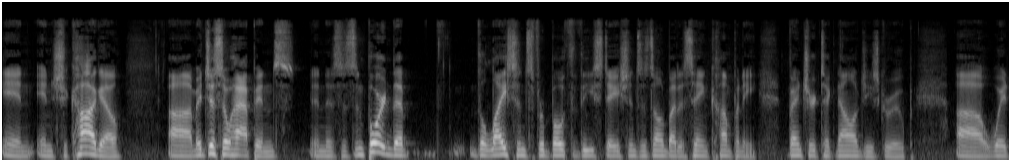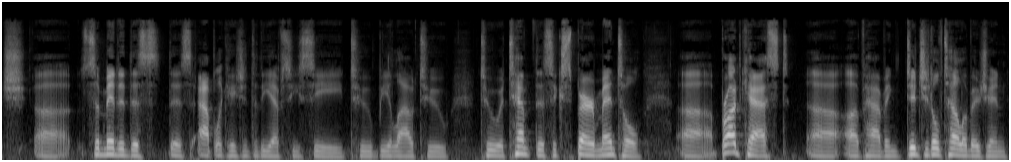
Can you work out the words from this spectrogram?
in in Chicago. Um, it just so happens, and this is important, that the license for both of these stations is owned by the same company, Venture Technologies Group, uh, which uh, submitted this this application to the FCC to be allowed to to attempt this experimental uh, broadcast uh, of having digital television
